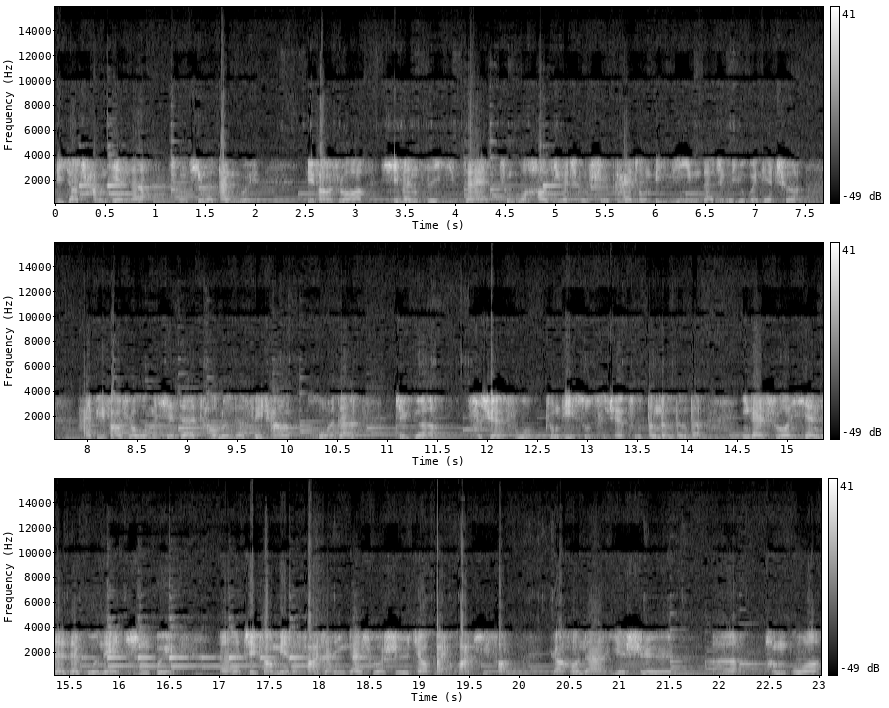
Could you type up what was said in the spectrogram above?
比较常见的重庆的单轨，比方说西门子已经在中国好几个城市开通并运营的这个有轨电车，还比方说我们现在讨论的非常火的这个磁悬浮、中低速磁悬浮等等等等。应该说，现在在国内轻轨，呃这方面的发展，应该说是叫百花齐放。然后呢，也是呃蓬勃，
